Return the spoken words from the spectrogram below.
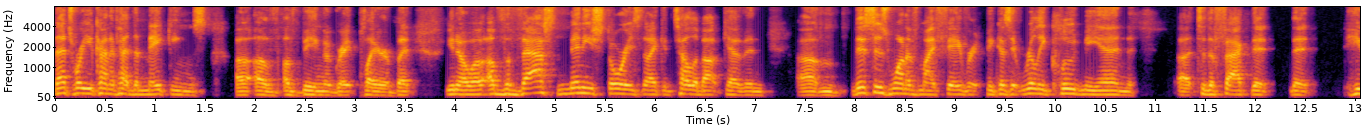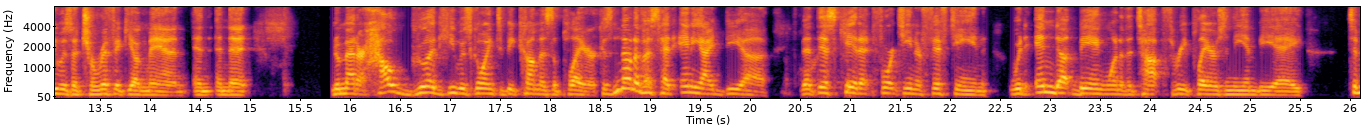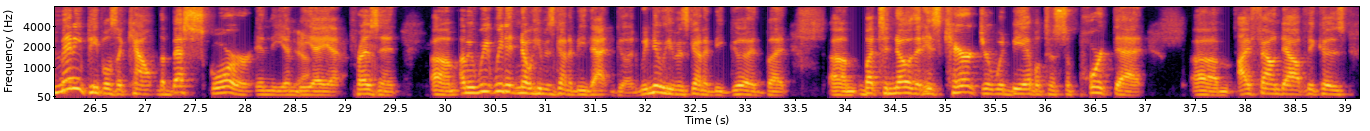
that's where you kind of had the makings uh, of of being a great player. But you know, of the vast many stories that I could tell about Kevin, um, this is one of my favorite because it really clued me in uh, to the fact that that he was a terrific young man, and and that no matter how good he was going to become as a player, because none of us had any idea that this kid at 14 or 15 would end up being one of the top three players in the NBA. To many people's account, the best scorer in the NBA yeah. at present. Um, I mean, we, we didn't know he was going to be that good. We knew he was going to be good, but um, but to know that his character would be able to support that, um, I found out because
